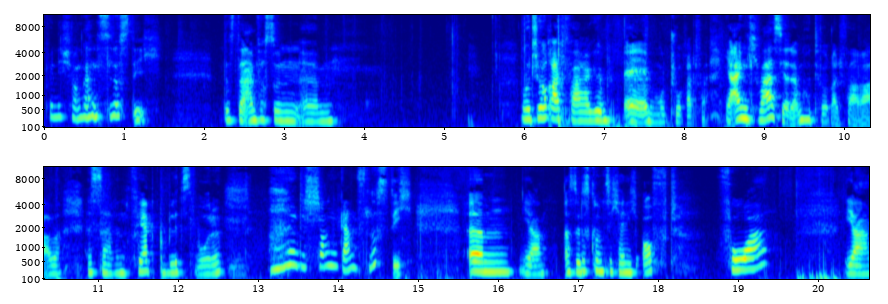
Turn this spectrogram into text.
finde ich schon ganz lustig dass da einfach so ein ähm, Motorradfahrer gibt. Äh, Motorradfahrer. Ja, eigentlich war es ja der Motorradfahrer, aber dass da ein Pferd geblitzt wurde. Das ist schon ganz lustig. Ähm, ja, also das kommt sicher nicht oft vor. Ja,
